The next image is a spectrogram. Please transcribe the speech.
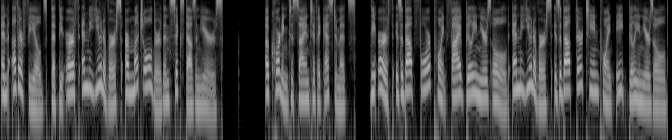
and other fields that the Earth and the universe are much older than 6,000 years. According to scientific estimates, the Earth is about 4.5 billion years old and the universe is about 13.8 billion years old.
